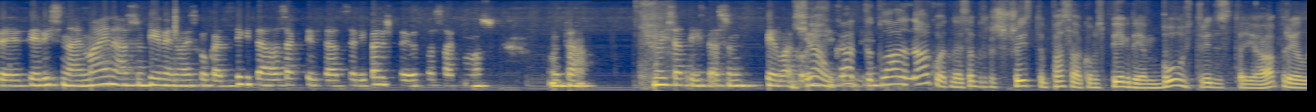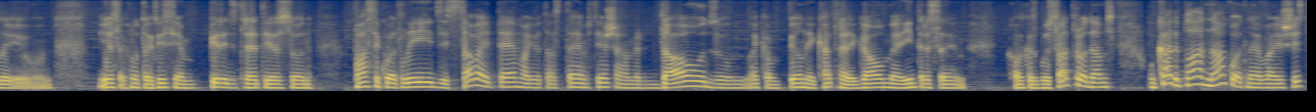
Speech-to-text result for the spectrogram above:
tie, tie risinājumi mainās un pievienojas kaut kādas digitālās aktivitātes arī parastajos pasākumos. Un tā. Viss attīstās un pielāgojas. Jā, un kāda ir plāna nākotnē? Es saprotu, ka šis pasākums piekdien būs 30. aprīlī. Iesaku noteikti visiem pieregistrēties un pasakot līdzi savai tēmai, jo tās tēmas tiešām ir daudz un, laikam, pilnīgi katrai gaumē interesēm kaut kas būs atrodams. Un kāda plāna nākotnē, vai šis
